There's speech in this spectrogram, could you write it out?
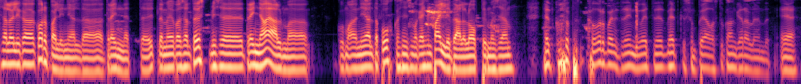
seal oli ka korvpalli nii-öelda trenn, et ütleme juba seal tõstmise trenni ajal ma, kui ma nii-öelda puhkasin, siis ma käisin palli peale loopimas ja. et korv, korvpallitrenni võeti need mehed, kes on pea vastu kange ära löönud? jah yeah.,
